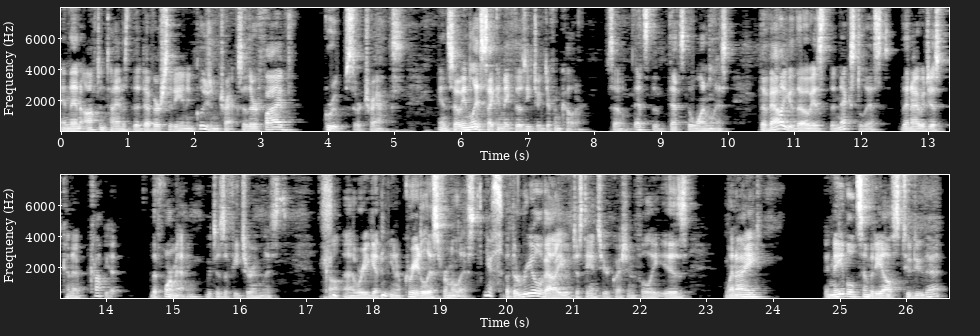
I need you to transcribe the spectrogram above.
and then oftentimes the diversity and inclusion track. So there are five groups or tracks, and so in lists I can make those each a different color. So that's the that's the one list. The value though is the next list. Then I would just kind of copy it, the formatting, which is a feature in lists uh, where you get you know create a list from a list. Yes. But the real value, just to answer your question fully, is when I enabled somebody else to do that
